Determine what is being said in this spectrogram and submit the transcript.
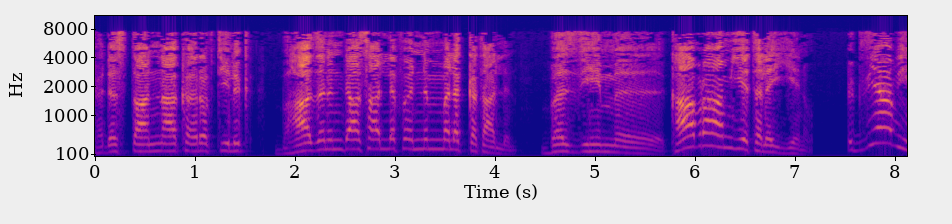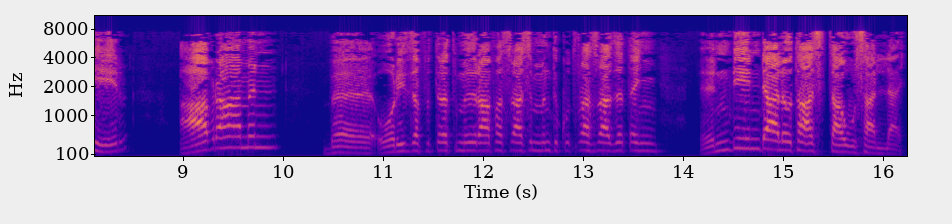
ከደስታና ከእረፍት ይልቅ በሐዘን እንዳሳለፈ እንመለከታለን። በዚህም ከአብርሃም የተለየ ነው እግዚአብሔር አብርሃምን በኦሪት ዘፍጥረት ምዕራፍ 18 ቁጥር 19 እንዲህ እንዳለው ታስታውሳላች።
